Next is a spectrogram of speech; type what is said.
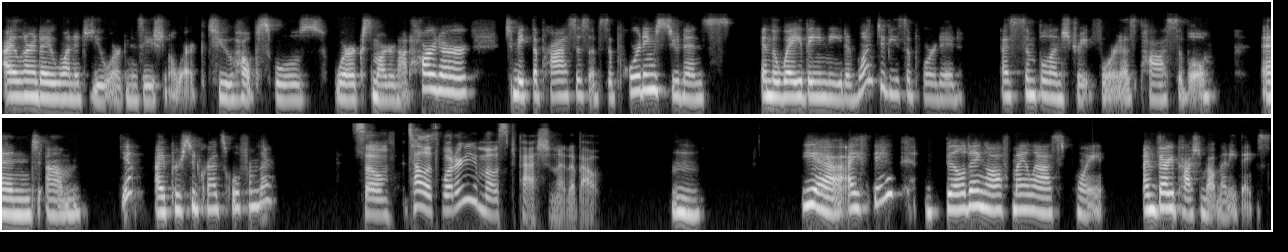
I learned I wanted to do organizational work to help schools work smarter, not harder, to make the process of supporting students in the way they need and want to be supported as simple and straightforward as possible. And um, yeah, I pursued grad school from there. So tell us, what are you most passionate about? Mm. Yeah, I think building off my last point, I'm very passionate about many things.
